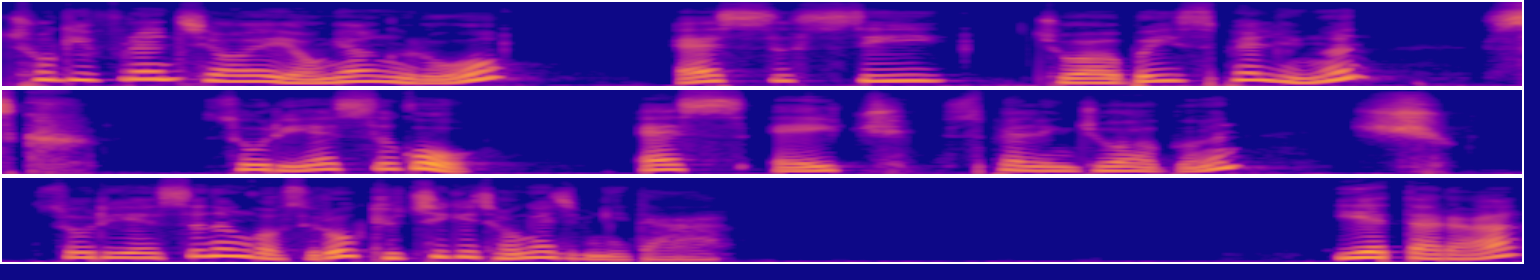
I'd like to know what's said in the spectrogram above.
초기 French어의 영향으로 SC 조합의 스펠링은 스크 소리에 쓰고 SH 스펠링 조합은 슈 소리에 쓰는 것으로 규칙이 정해집니다. 이에 따라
